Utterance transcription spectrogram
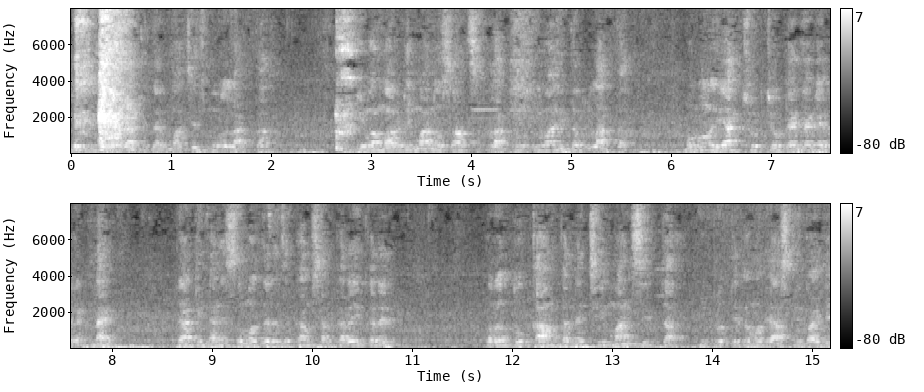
वेगवेगळ्या जाती धर्माचीच मुलं लागतात किंवा मराठी माणूसाच लागतो किंवा इतर लागतात. म्हणून या छोट छोट्या ज्या काही घटना आहेत त्या ठिकाणी समज देण्याचं काम सरकारही करेल. परंतु काम करण्याची मानसिकता ही प्रत्येकामध्ये असली पाहिजे.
